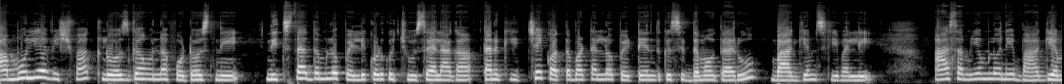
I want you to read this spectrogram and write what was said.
అమూల్య విశ్వ క్లోజ్గా ఉన్న ఫొటోస్ని నిశ్చితార్థంలో పెళ్ళి కొడుకు చూసేలాగా తనకు ఇచ్చే కొత్త బట్టల్లో పెట్టేందుకు సిద్ధమవుతారు భాగ్యం శ్రీవల్లి. ఆ సమయంలోనే భాగ్యం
